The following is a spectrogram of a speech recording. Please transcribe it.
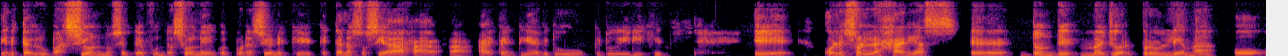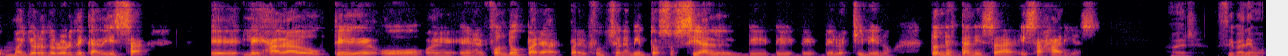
esta agrupación, ¿no sé, de fundaciones, de corporaciones que, están asociadas a, esta entidad que tú, que tú diriges, eh, ¿cuáles son las áreas eh, donde mayor problema o mayor dolor de cabeza eh, les ha dado a ustedes o eh, en el fondo para, para el funcionamiento social de, los chilenos? ¿Dónde están esas áreas? A ver, separemos.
